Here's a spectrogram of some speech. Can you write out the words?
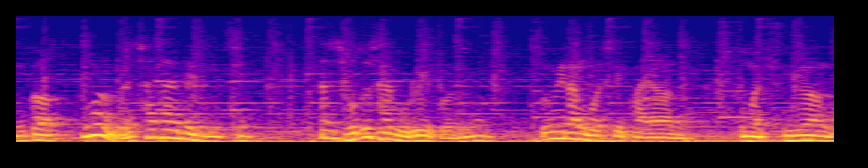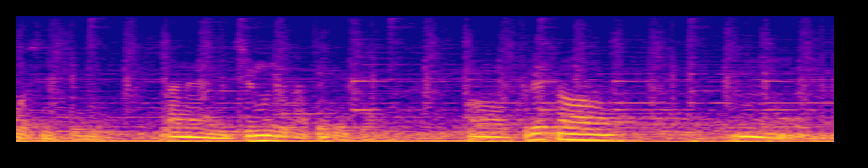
뭔가 꿈을 왜 찾아야 되는지 사실 저도 잘 모르겠거든요. 꿈이란 것이 과연 정말 중요한 것인지 라는 질문도 갖게 되고. 어, 그래서 음,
